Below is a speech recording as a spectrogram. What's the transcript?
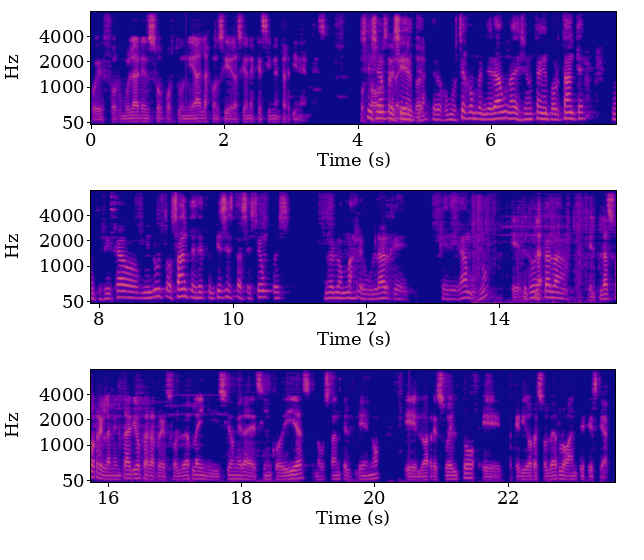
pues formular en su oportunidad las consideraciones que estimen pertinentes. Por sí, favor, señor presidente, pero como usted comprenderá, una decisión tan importante, notificado minutos antes de que empiece esta sesión, pues no es lo más regular que, que digamos, ¿no? El, ¿Dónde pla- está la...? el plazo reglamentario para resolver la inhibición era de cinco días, no obstante el Pleno eh, lo ha resuelto, eh, ha querido resolverlo antes de este acto.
